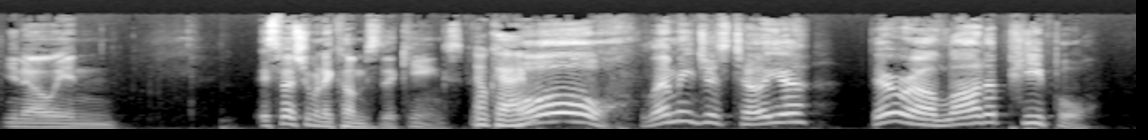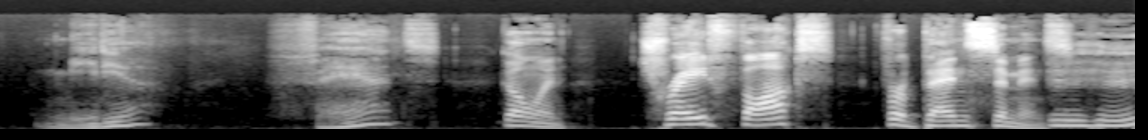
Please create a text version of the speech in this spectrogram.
You know, in especially when it comes to the Kings. Okay. Oh, let me just tell you, there were a lot of people, media, fans, going trade Fox for Ben Simmons. Mm-hmm.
